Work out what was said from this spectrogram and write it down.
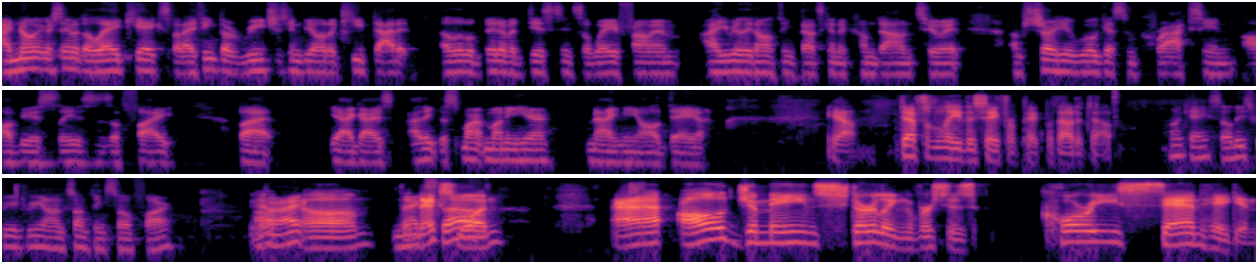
I know what you're saying with the leg kicks, but I think the reach is gonna be able to keep that at a little bit of a distance away from him. I really don't think that's gonna come down to it. I'm sure he will get some cracks in. Obviously, this is a fight, but yeah, guys, I think the smart money here, Magny all day. Yeah, definitely the safer pick without a doubt. Okay, so at least we agree on something so far. Yeah. All right. Um, the Next next, one, at Aljamain Sterling versus Cory Sandhagen.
